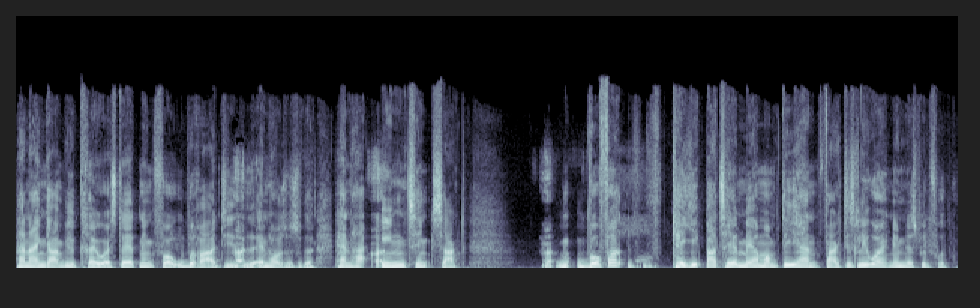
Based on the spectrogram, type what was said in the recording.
Han har ikke engang ville kræve erstatning for uberettiget anhold osv. Han har Nej. ingenting sagt. Hvorfor kan I ikke bare tale med ham om det, han faktisk lever af, nemlig at spille fodbold?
